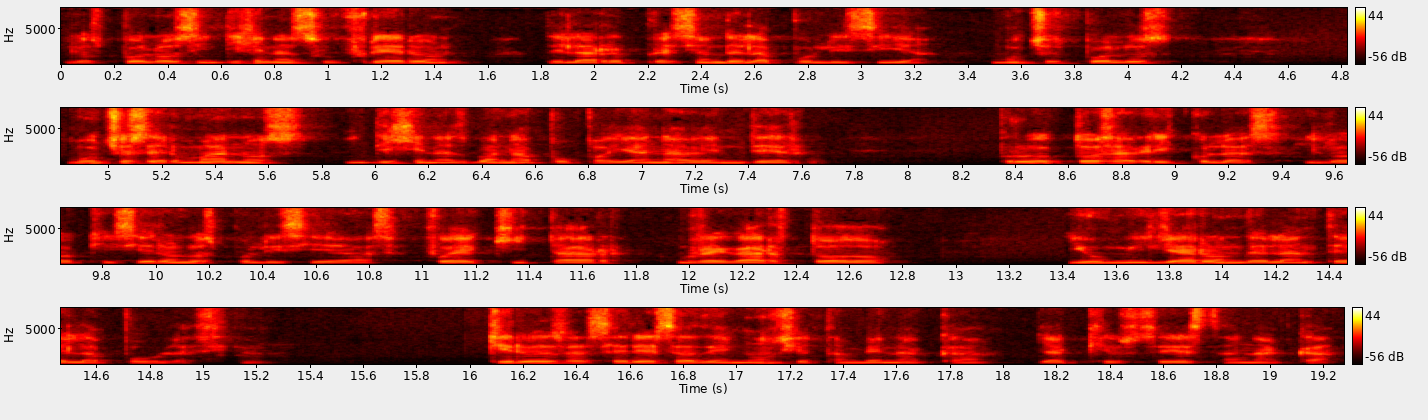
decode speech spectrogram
los pueblos indígenas sufrieron de la represión de la policía. Muchos pueblos, muchos hermanos indígenas van a Popayán a vender productos agrícolas y lo que hicieron los policías fue quitar, regar todo y humillaron delante de la población quiero hacer esa denuncia también acá, ya que ustedes están acá.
